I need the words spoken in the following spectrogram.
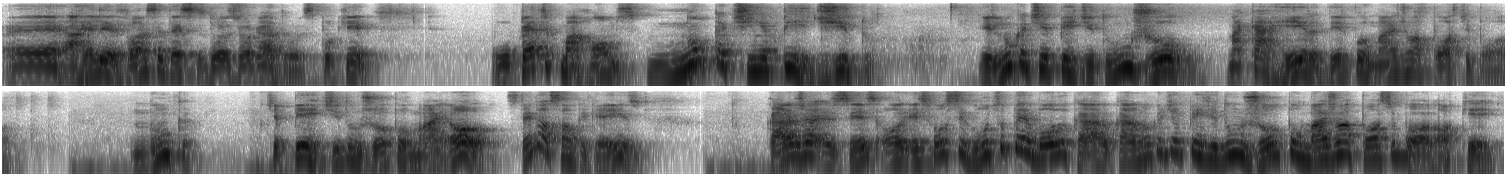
é, a relevância desses dois jogadores. Porque o Patrick Mahomes nunca tinha perdido, ele nunca tinha perdido um jogo na carreira dele por mais de uma posse de bola. Nunca. Tinha perdido um jogo por mais. Oh, você tem noção do que é isso? O cara já. Esse, esse foi o segundo Super Bowl do cara. O cara nunca tinha perdido um jogo por mais de uma posse de bola. Ok.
